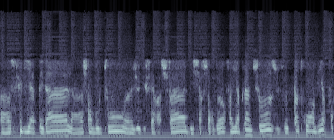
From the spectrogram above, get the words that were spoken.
Un scully à pédale, un chamboule-tout, un jeu du fer à cheval, des chercheurs d'or. Enfin, il y a plein de choses. Je ne veux pas trop en dire pour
